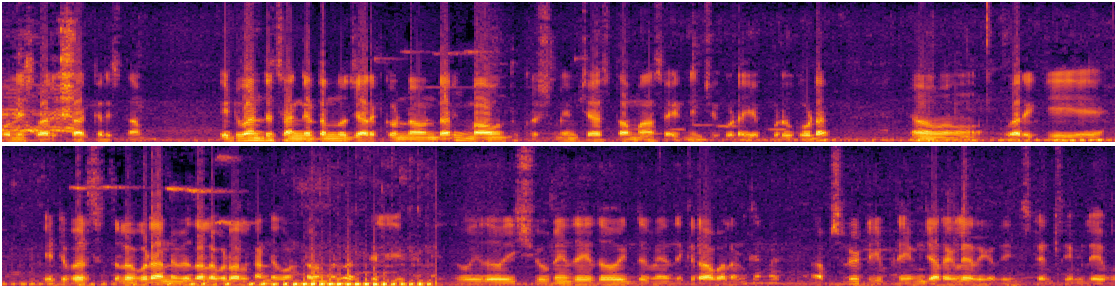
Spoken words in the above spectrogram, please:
పోలీస్ వారికి సహకరిస్తాం ఎటువంటి సంఘటనలు జరగకుండా ఉండడానికి మా వంతు కృషి మేము చేస్తాం. మా సైడ్ నుంచి కూడా ఎప్పుడు కూడా వారికి ఎట్టి పరిస్థితుల్లో కూడా అన్ని విధాలు కూడా వాళ్ళకి అండగా ఉంటాం వారికి తెలియదు. ఏదో ఏదో ఇష్యూ మీద ఏదో ఇంటి మీదకి రావాలని కానీ అబ్సల్యూట్లీ ఇప్పుడు ఏం జరగలేదు కదా. ఇన్సిడెంట్స్ ఏం లేవు.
